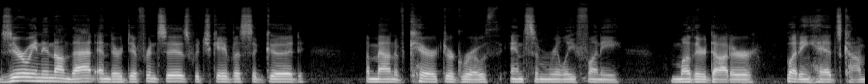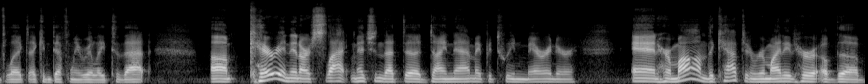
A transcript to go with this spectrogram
zeroing in on that and their differences, which gave us a good amount of character growth and some really funny mother daughter butting heads conflict. I can definitely relate to that. Um, Karen in our Slack mentioned that the dynamic between Mariner and her mom, the captain, reminded her of the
